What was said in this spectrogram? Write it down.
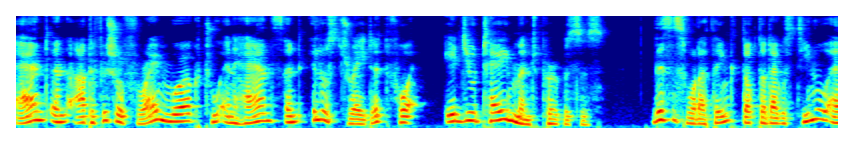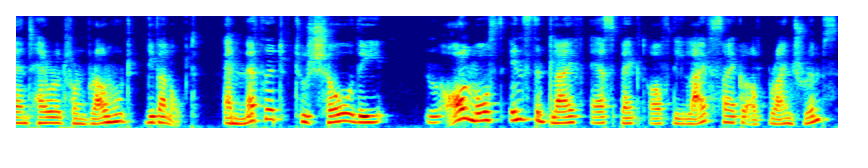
and an artificial framework to enhance and illustrate it for edutainment purposes. This is what I think Dr. D'Agostino and Harold von Braunhut developed. A method to show the almost instant life aspect of the life cycle of brine shrimps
